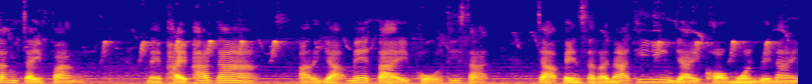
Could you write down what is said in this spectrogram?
ตั้งใจฟัง ในภายภาคหน้า อริยะเมตไตรโพธิสัตว์ จะเป็นสารณะที่ยิ่งใหญ่ของมวลเวไนย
